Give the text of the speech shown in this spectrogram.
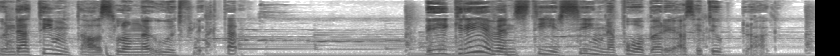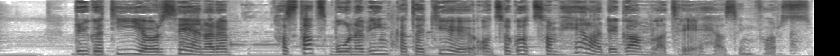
under timtals långa utflykter. Det är i grevens tid Signe påbörjar sitt uppdrag. Dryga tio år senare har stadsborna vinkat adjö åt så gott som hela det gamla Trä-Helsingfors.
